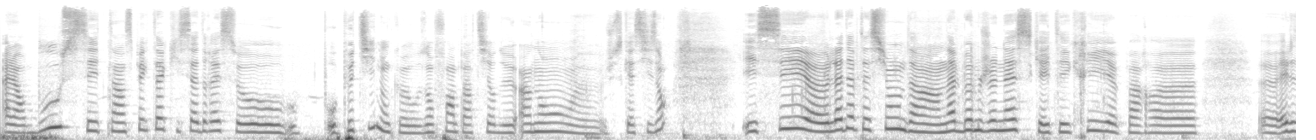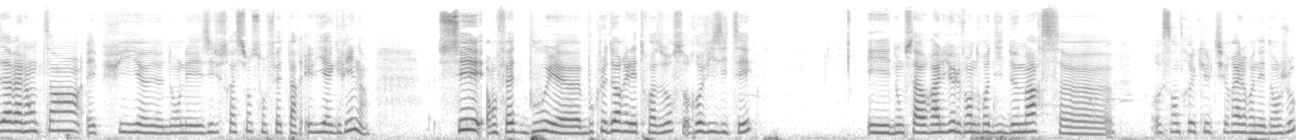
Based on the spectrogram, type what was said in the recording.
Alors Boo, c'est un spectacle qui s'adresse aux, petits, donc euh, aux enfants à partir de 1 an jusqu'à 6 ans. Et c'est l'adaptation d'un album jeunesse qui a été écrit par Elsa Valentin et puis dont les illustrations sont faites par Elia Green. C'est en fait Boo et Boucle d'or et les trois ours revisité. Et donc ça aura lieu le vendredi 2 mars euh, au Centre culturel René d'Anjou.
